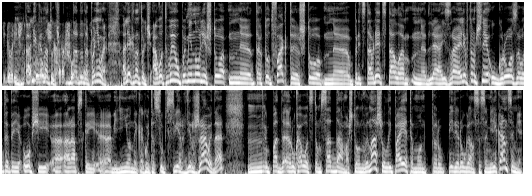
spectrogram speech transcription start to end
И говорить, что Олег было очень Анатольевич, хорошо. да, да, да, понимаю. Олег Анатольевич, а вот вы упомянули, что э, тот факт, э, что э, представлять стала м, для Израиля, в том числе, угроза вот этой общей а, арабской э, объединенной какой-то сверхдержавы, да, м, под руководством Саддама, что он вынашивал, и поэтому он пер- переругался с американцами.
